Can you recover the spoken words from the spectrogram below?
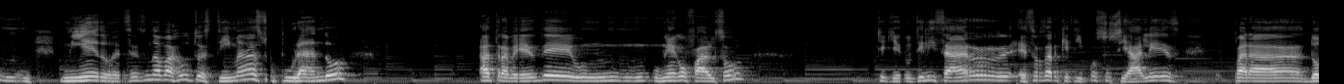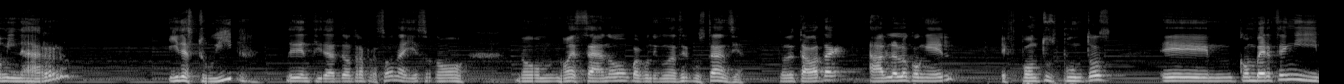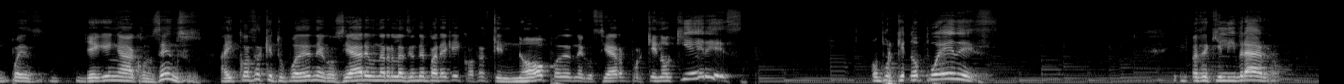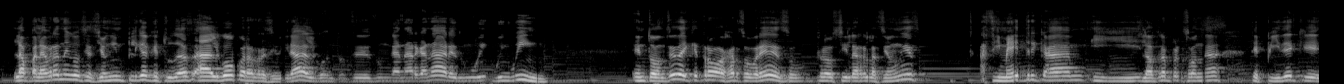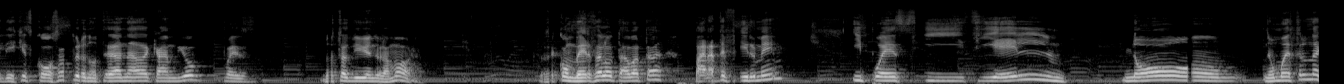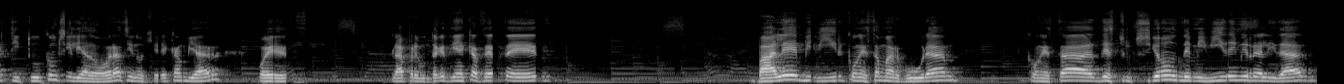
miedo, eso es una baja autoestima supurando a través de un ego falso que quiere utilizar esos arquetipos sociales para dominar y destruir la identidad de otra persona y eso no, no, no es sano bajo ninguna circunstancia. Entonces Tabata, háblalo con él, expon tus puntos, eh, conversen y pues lleguen a consensos. Hay cosas que tú puedes negociar en una relación de pareja y cosas que no puedes negociar porque no quieres o porque no puedes. Pues equilibrar. La palabra negociación implica que tú das algo para recibir algo. Entonces es un ganar-ganar, es un win-win. Entonces hay que trabajar sobre eso. Pero si la relación es asimétrica y la otra persona te pide que dejes cosas pero no te da nada a cambio, pues no estás viviendo el amor. Entonces conversalo, Tabata, párate firme y pues y si él no, no muestra una actitud conciliadora, si no quiere cambiar, pues la pregunta que tienes que hacerte es, ¿vale vivir con esta amargura, con esta destrucción de mi vida y mi realidad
